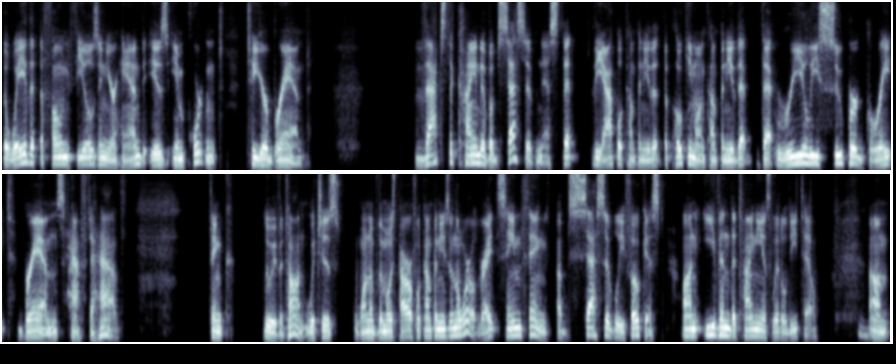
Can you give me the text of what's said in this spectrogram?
the way that the phone feels in your hand is important to your brand? That's the kind of obsessiveness that the Apple company, that the Pokemon company, that that really super great brands have to have. Think Louis Vuitton, which is one of the most powerful companies in the world, right? Same thing, obsessively focused on even the tiniest little detail. Mm-hmm. Um,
